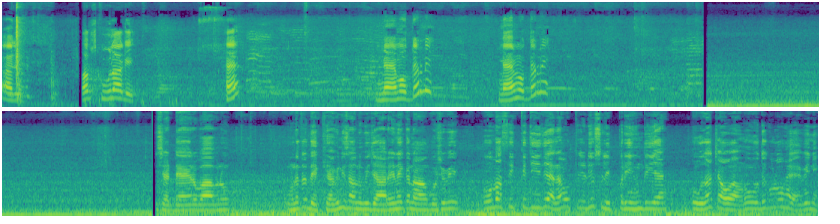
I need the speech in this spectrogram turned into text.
ਆਜੋ ਸਭ ਸਕੂਲ ਆ ਗਏ ਹੈ ਮੈਮ ਉਧਰ ਨੇ ਮੈਮ ਉਧਰ ਨੇ ਛੱਡਿਆ ਰਬਾਬ ਨੂੰ। ਉਹਨੇ ਤਾਂ ਦੇਖਿਆ ਵੀ ਨਹੀਂ ਸਾਨੂੰ ਵੀ ਜਾ ਰਹੇ ਨੇ ਕਿ ਨਾ ਕੁਝ ਵੀ। ਉਹ ਬਸ ਇੱਕ ਚੀਜ਼ ਹੈ ਨਾ ਉੱਥੇ ਜਿਹੜੀ ਸਲਿੱਪਰੀ ਹੁੰਦੀ ਹੈ ਉਹਦਾ ਚਾਅ ਆ ਉਹਨੂੰ ਉਹਦੇ ਕੋਲ ਉਹ ਹੈ ਵੀ ਨਹੀਂ।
